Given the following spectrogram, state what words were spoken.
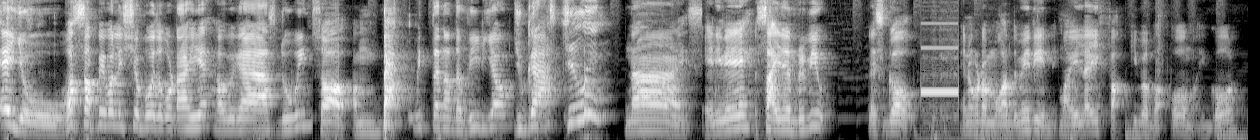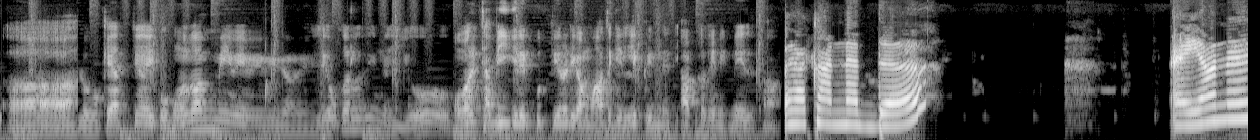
Hey yo, what's up people? It's your boy the Kota here. How you guys doing? So, I'm back with another video. You guys chilling? Nice. Anyway, silent review. Let's go. එනකොට මොකක්ද මේ තියන්නේ මයිලයි ෆක්කි බබ ඕ මයි ගෝඩ් ලෝක ඇත්තයි කොහොම මේ යෝ කරලා තින්න යෝ මොමරි චබී කෙෙකුත් තියෙන ටික මාත කෙල්ලෙක් වෙන්න අක්ක කෙනෙක් නේද ඔයා කන්නැද්ද ඇයනේ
